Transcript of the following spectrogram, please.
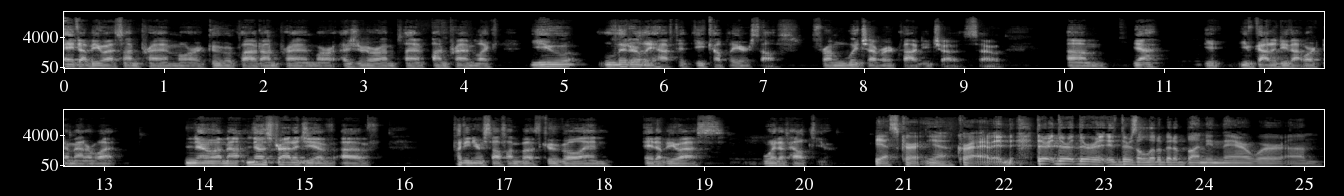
AWS on prem or Google Cloud on prem or Azure on prem. On-prem, Like you literally have to decouple yourself from whichever cloud you chose. So, um, yeah, you, have got to do that work no matter what. No amount, no strategy of, of putting yourself on both Google and AWS would have helped you. Yes, correct. Yeah, correct. There, there, there, there's a little bit of blending there where, um,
